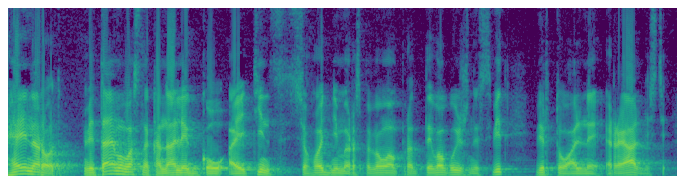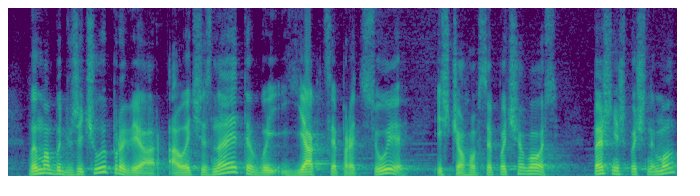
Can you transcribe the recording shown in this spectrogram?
Гей народ! Вітаємо вас на каналі Go iTeens. Сьогодні ми розповімо про дивовижний світ віртуальної реальності. Ви, мабуть, вже чули про VR, але чи знаєте ви, як це працює і з чого все почалось? Перш ніж почнемо,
